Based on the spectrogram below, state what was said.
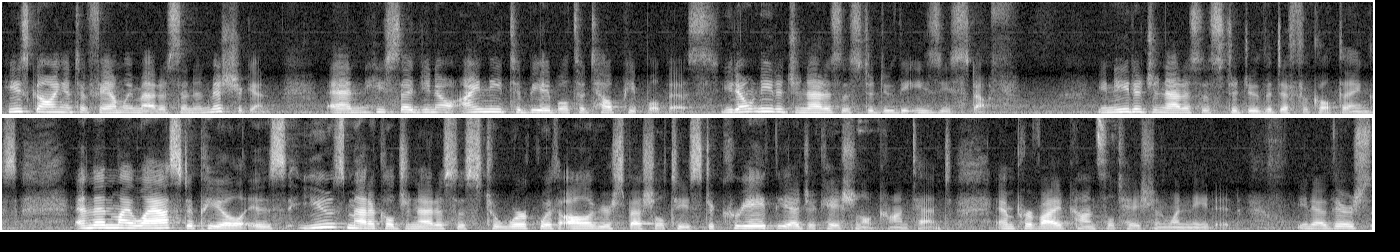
He's going into family medicine in Michigan. And he said, you know, I need to be able to tell people this. You don't need a geneticist to do the easy stuff. You need a geneticist to do the difficult things. And then my last appeal is use medical geneticists to work with all of your specialties to create the educational content and provide consultation when needed. You know, there's,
